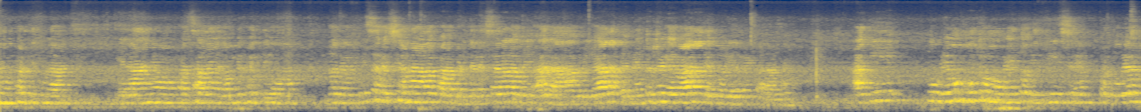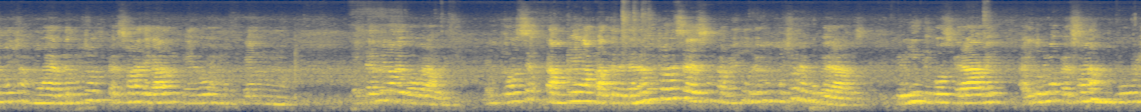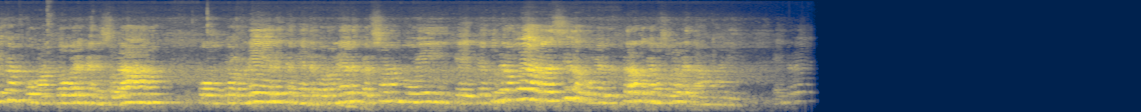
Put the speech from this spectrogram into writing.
muy particular. El año pasado, en el 2021, donde fui seleccionada para pertenecer a la, a la brigada Ernesto Guevara de Corrientes de Caracas. Aquí tuvimos muchos momentos difíciles, porque tuvieron muchas muertes, muchas personas llegaron en, en, en términos de cobrables. Entonces, también, aparte de tener muchos decesos, también tuvimos muchos recuperados graves. Ahí tuvimos personas públicas como actores venezolanos, como coroneles, tenientes coroneles, personas muy, que, que estuvieron muy agradecidas con el trato que nosotros le damos.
